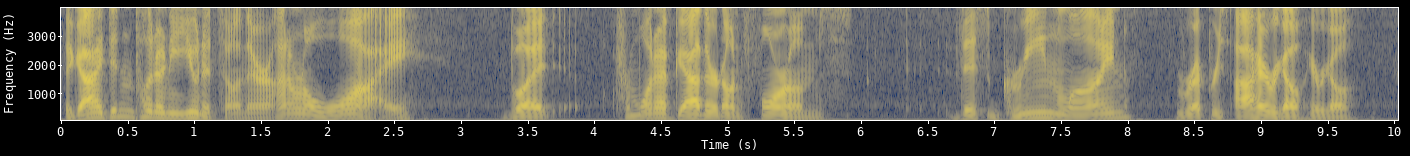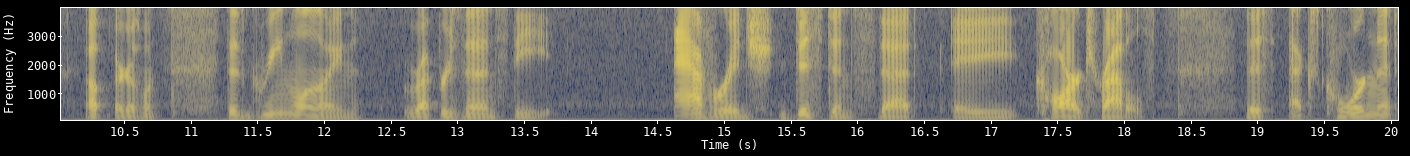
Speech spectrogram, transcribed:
the guy didn't put any units on there. I don't know why, but from what I've gathered on forums, this green line represents... Ah, here we go, here we go. Oh, there goes one. This green line represents the average distance that a car travels. This x coordinate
